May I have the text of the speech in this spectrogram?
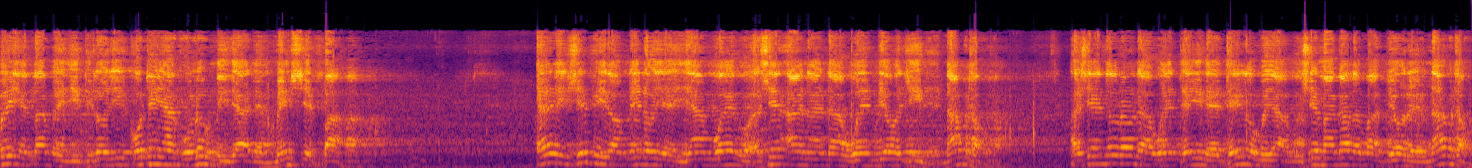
ပေးရင်တတ်မယ်ကြီးဒီလိုကြီးကိုတင်ရကိုလုံနေကြတဲ့မင်းရှိပါအဲ့ဒီရှိပြီတော်မင်းတို့ရဲ့ရံပွဲကိုအရှင်အာနန္ဒဝင်ပြောကြည့်တယ်နားမထောင်အရှင်နုရုဒ္ဓဝင်ထိန်းတယ်ထိန်းလို့မရဘူးရှင်မကလပပြောတယ်နားမထောင်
